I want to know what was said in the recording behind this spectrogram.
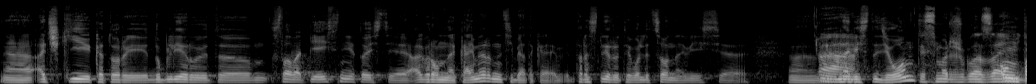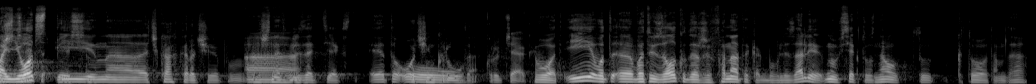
э, очки, которые дублируют э, слова песни, то есть э, огромная камера на тебя такая, транслирует его лицо на весь, э, А, на весь стадион. Ты смотришь в глаза и Он видишь поет, текст и песен. на очках, короче, п- начинает А. вылезать текст. Это очень Оу, круто. Крутяк. Вот. И вот э, в эту визуалку даже фанаты как бы влезали, ну, все, кто знал, кто, кто там, да,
